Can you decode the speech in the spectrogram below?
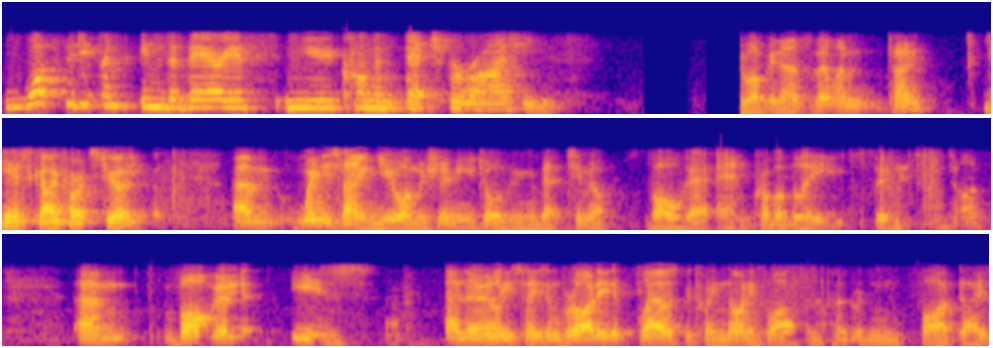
What's the difference in the various new common vetch varieties? You want me to answer that one, Tony? Yes, go for it, Stuart. Um, when you're saying new, I'm assuming you're talking about Timok Volga and probably 30 time. Um, Volga is an early season variety. It flowers between 95 and 105 days,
